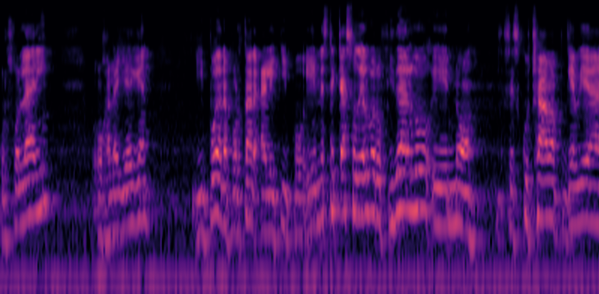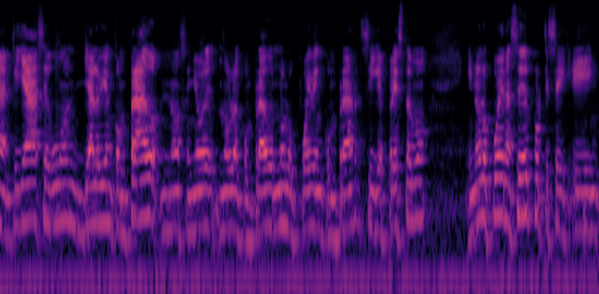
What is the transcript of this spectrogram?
por Solari. Ojalá lleguen y puedan aportar al equipo. En este caso de Álvaro Fidalgo, eh, no, se escuchaba que había que ya según ya lo habían comprado no señores no lo han comprado no lo pueden comprar sigue préstamo y no lo pueden hacer porque se eh,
